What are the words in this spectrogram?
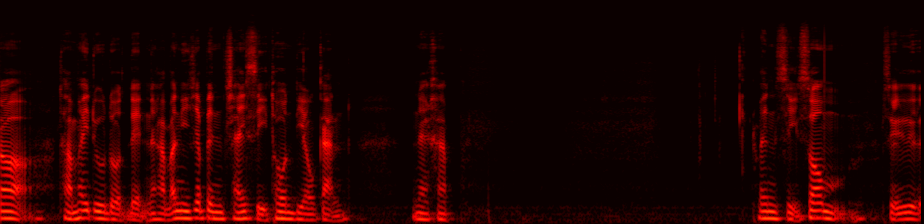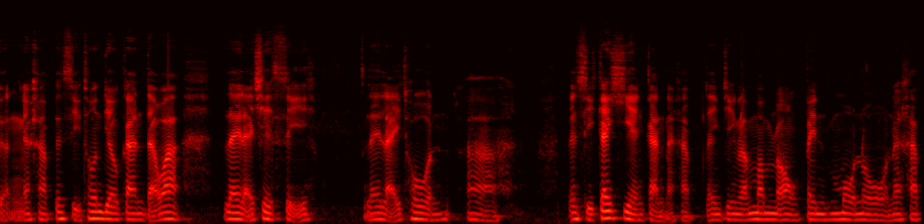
ก็ทำให้ดูโดดเด่นนะครับ อันนี้จะเป็นใช้สีโทนเดียวกัน นะครับ เป็นสีส้มสีเหลืองนะครับ เป็นสีโทนเดียวกัน แต่ว่าหลาย ๆ เฉดสีหลาย ๆ โทนอ่าเป็นสีใกล้เคียงกันนะครับ แต่จริง ๆ แล้วมันมองเป็นโมโนนะครับ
